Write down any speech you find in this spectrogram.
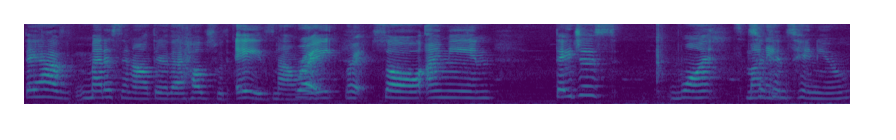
they have medicine out there that helps with AIDS now, right? Right. Right. So I mean, they just want money. to continue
